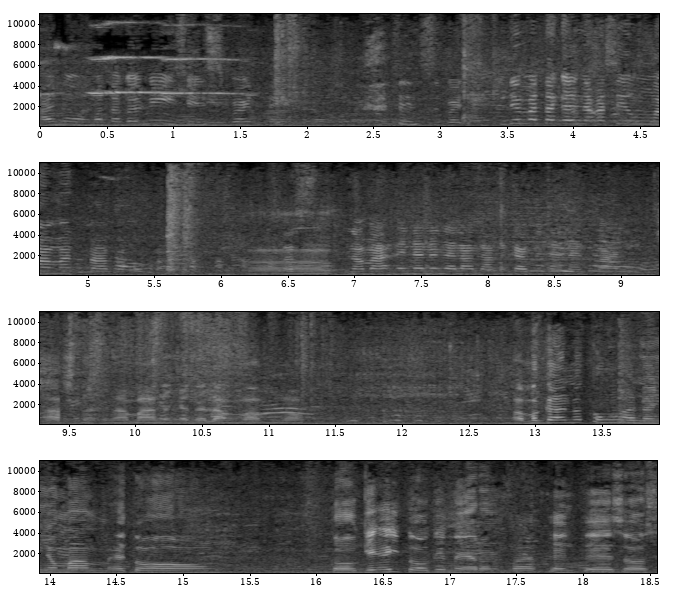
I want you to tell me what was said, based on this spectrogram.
Ano, matagal na eh, since birthday. since birth. Hindi, matagal na kasi yung mama at papa ko pa. Tapos, Ah, nama, inano na lang namin kami na nag-manage. ah na, namanan nyo na lang, ma'am, no? Ah, magkano tong ano nyo, ma'am? Itong toge, ay toge, meron ba? 10 pesos.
